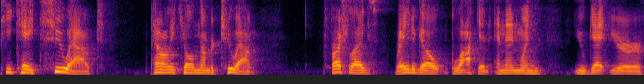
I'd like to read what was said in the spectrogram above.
PK2 out penalty kill number two out, fresh legs, ready to go, block it, and then when you get your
